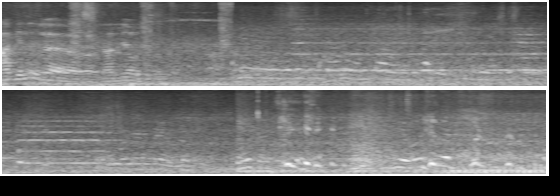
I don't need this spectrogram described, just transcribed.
啊，跟那个那边。哎，我去！哈哈哈哈！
